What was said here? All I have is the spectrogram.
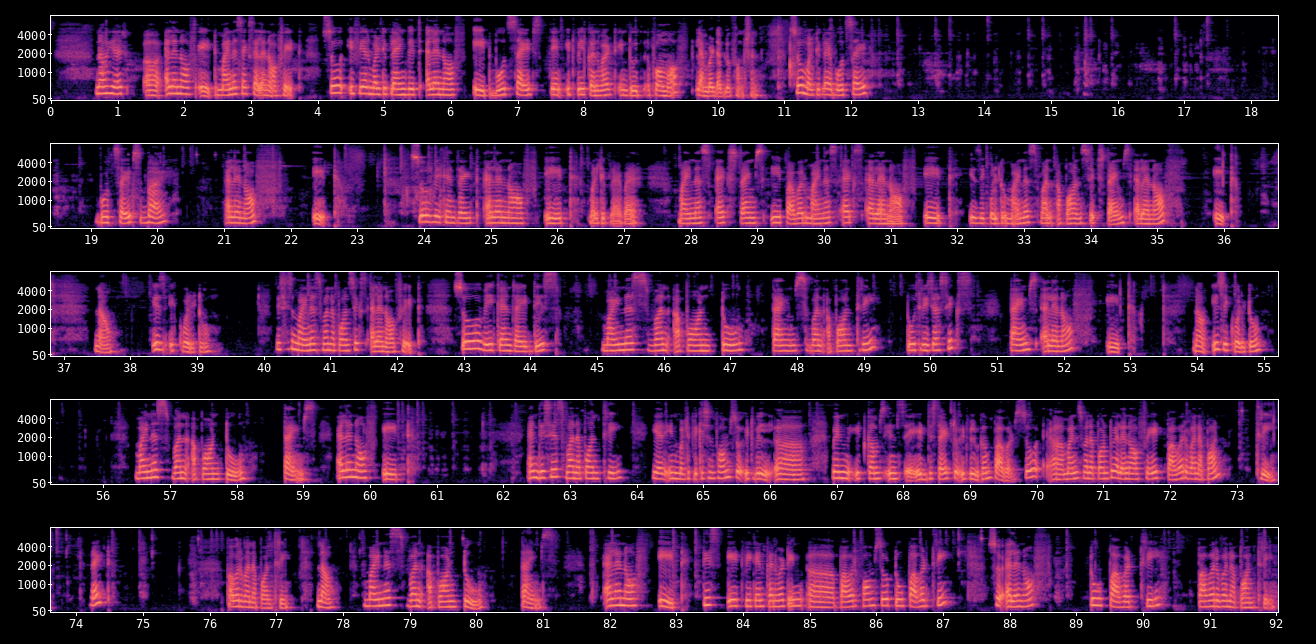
now here uh, ln of 8 minus x ln of 8 so if we are multiplying with ln of 8 both sides then it will convert into the form of Lambert W function. So multiply both sides both sides by ln of 8 so we can write ln of 8 multiplied by minus x times e power minus x ln of 8 is equal to minus 1 upon 6 times ln of 8. Now is equal to this is minus 1 upon 6 ln of 8. So we can write this minus 1 upon 2 times 1 upon 3 2 3 is 6 times ln of 8. Now is equal to minus 1 upon 2 times ln of 8 and this is 1 upon 3 here in multiplication form. So it will uh, when it comes in this side so it will become power. So uh, minus 1 upon 2 ln of 8 power 1 upon 3 right? Power 1 upon 3 now minus 1 upon 2 times ln of 8 this 8 we can convert in uh, power form. So 2 power 3 so ln of 2 power 3 power 1 upon 3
